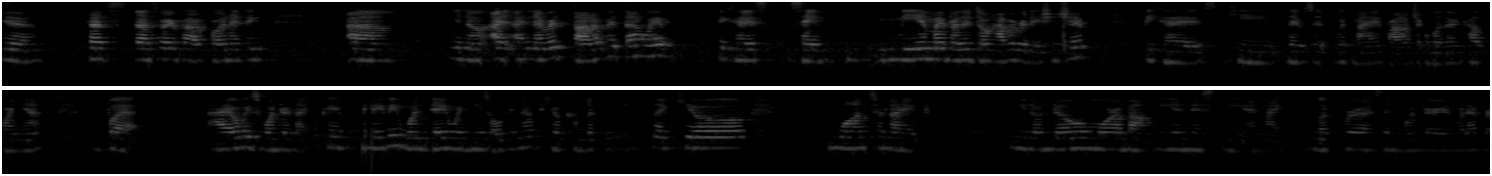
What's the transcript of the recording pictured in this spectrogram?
Yeah, that's that's very powerful, and I think, um, you know, I, I never thought of it that way because same, me and my brother don't have a relationship because he lives with my biological mother in California, but I always wondered like, okay, maybe one day when he's old enough, he'll come look for me, like he'll want to like, you know, know more about me and Misty look for us and wonder and whatever.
